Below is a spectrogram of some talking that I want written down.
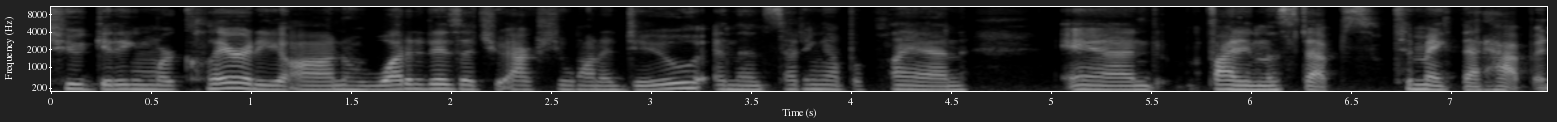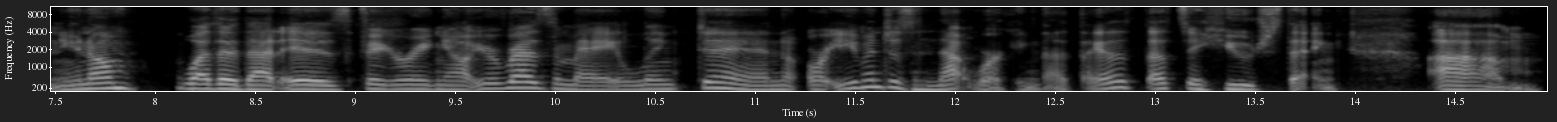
to getting more clarity on what it is that you actually want to do and then setting up a plan and finding the steps to make that happen, you know? whether that is figuring out your resume, LinkedIn, or even just networking. That, that that's a huge thing. Um,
